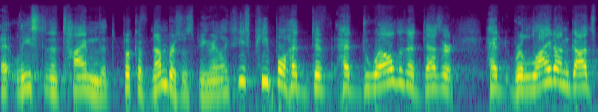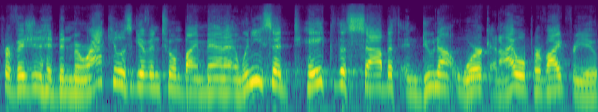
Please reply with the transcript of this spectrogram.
at least in the time that the book of Numbers was being written, these people had, had dwelled in the desert, had relied on God's provision, had been miraculous given to them by manna. And when he said, Take the Sabbath and do not work, and I will provide for you,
